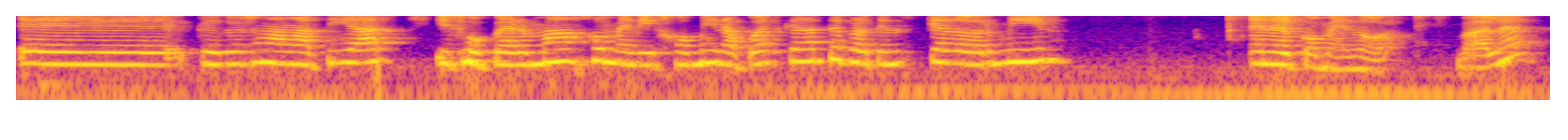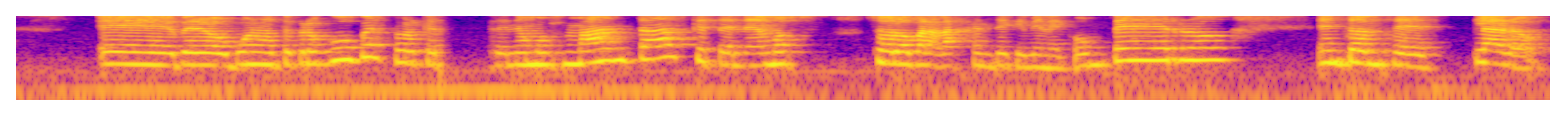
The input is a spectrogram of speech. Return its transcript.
eh, que se llama Matías, y súper majo me dijo, mira, puedes quedarte, pero tienes que dormir en el comedor, ¿vale? Eh, pero bueno, no te preocupes porque tenemos mantas que tenemos solo para la gente que viene con perro. Entonces, claro,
